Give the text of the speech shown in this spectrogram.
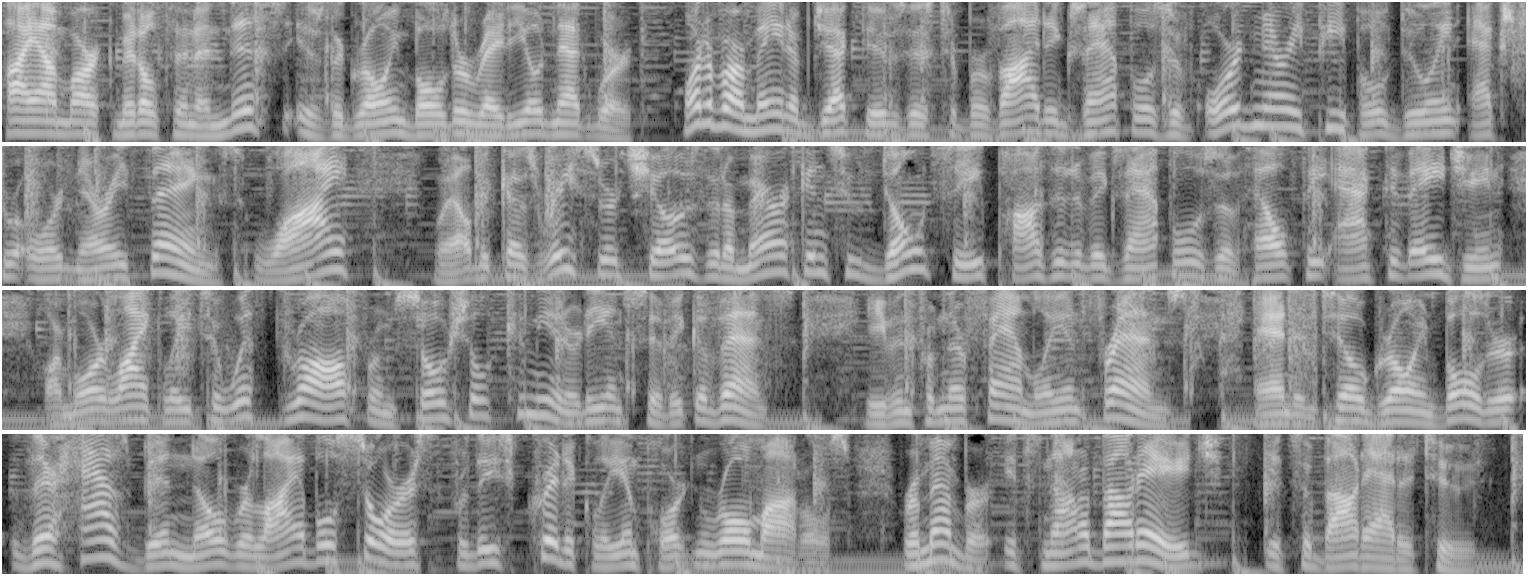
Hi, I'm Mark Middleton, and this is the Growing Bolder Radio Network. One of our main objectives is to provide examples of ordinary people doing extraordinary things. Why? Well, because research shows that Americans who don't see positive examples of healthy, active aging are more likely to withdraw from social, community, and civic events, even from their family and friends. And until Growing Bolder, there has been no reliable source for these critically important role models. Remember, it's not about age, it's about attitude.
